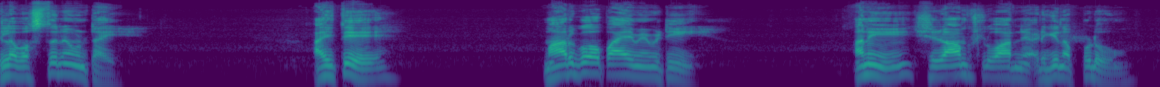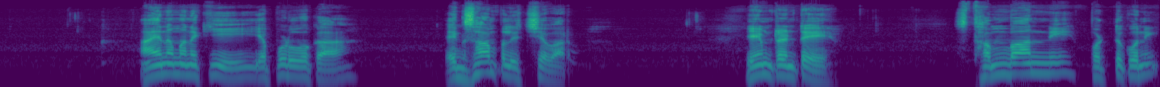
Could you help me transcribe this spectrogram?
ఇలా వస్తూనే ఉంటాయి. అయితే మార్గోపాయం ఏమిటి? అని శ్రీరామకృష్ణ వారిని అడిగినప్పుడు ఆయన మనకి ఎప్పుడు ఒక ఎగ్జాంపుల్ ఇచ్చేవారు. ఏమిటంటే స్తంభాన్ని పట్టుకొని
